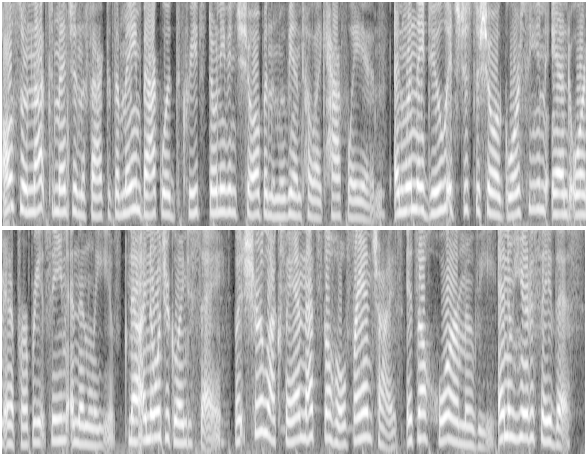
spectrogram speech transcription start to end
also, not to mention the fact that the main backwoods creeps don't even show up in the movie until like halfway in. And when they do, it's just to show a gore scene and or an inappropriate scene and then leave. Now, I know what you're going to say, but Sherlock fan, that's the whole franchise. It's a horror movie. And I'm here to say this.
